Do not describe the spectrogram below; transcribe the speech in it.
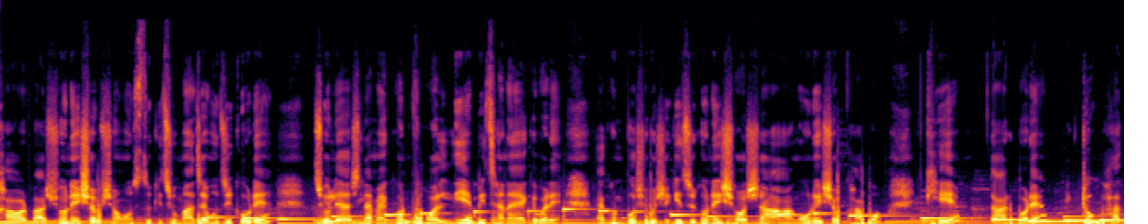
খাওয়ার বাসন এসব সমস্ত কিছু মাজামুজি করে চলে আসলাম এখন ফল নিয়ে বিছানায় একেবারে। এখন বসে বসে কিছুক্ষণ এই শশা আঙুর এইসব খাব, খেয়ে তারপরে একটু ভাত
